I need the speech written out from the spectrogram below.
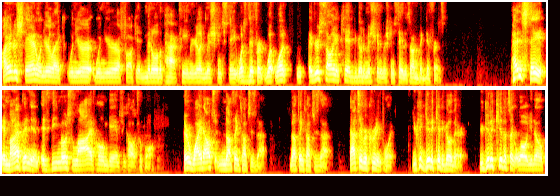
I understand when you're like when you're when you're a fucking middle of the pack team or you're like Michigan State. What's different? What what if you're selling a kid to go to Michigan and Michigan State? It's not a big difference. Penn State, in my opinion, is the most live home games in college football. Their whiteouts, nothing touches that. Nothing touches that. That's a recruiting point. You can get a kid to go there. You get a kid that's like, well, you know,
